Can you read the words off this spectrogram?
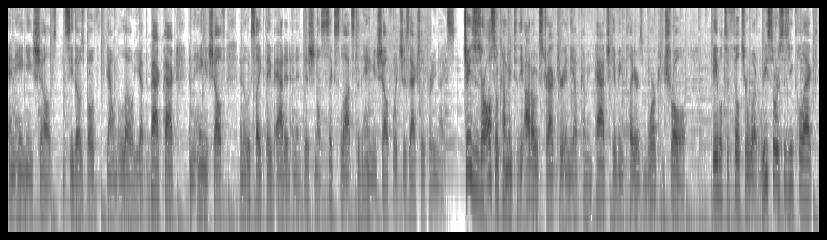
and hanging shelves. You see those both down below. You got the backpack and the hanging shelf, and it looks like they've added an additional six slots to the hanging shelf, which is actually pretty nice. Changes are also coming to the auto extractor in the upcoming patch, giving players more control. Be able to filter what resources you collect,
